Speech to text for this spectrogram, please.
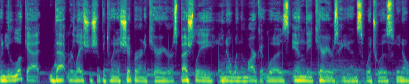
when you look at that relationship between a shipper and a carrier, especially, you know, when the market was in the carrier's hands, which was, you know,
